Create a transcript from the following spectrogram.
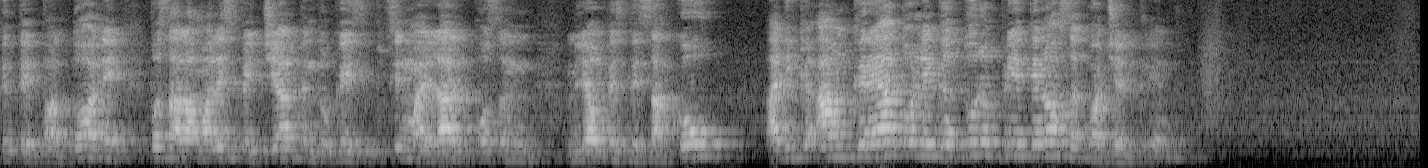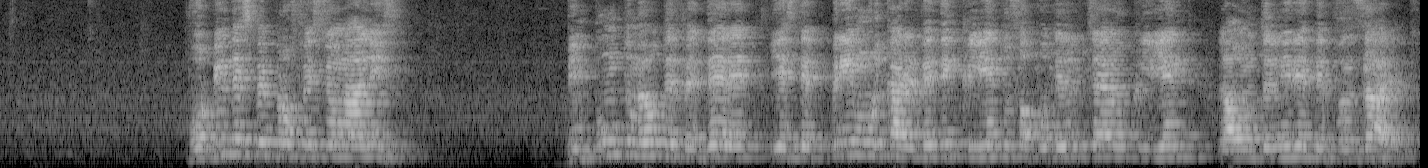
câte paltoane, pe ăsta l-am ales special pentru că este puțin mai larg, pot să-mi mi iau peste sacou. Adică am creat o legătură prietenoasă cu acel client. Vorbim despre profesionalism. Din punctul meu de vedere, este primul care vede clientul sau potențialul client la o întâlnire de vânzare.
